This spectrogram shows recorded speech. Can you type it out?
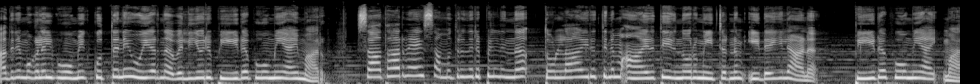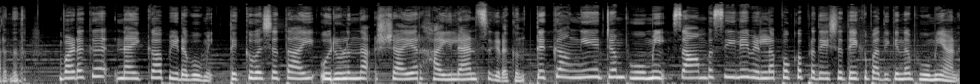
അതിനു മുകളിൽ ഭൂമി കുത്തനെ ഉയർന്ന് വലിയൊരു പീഠഭൂമിയായി മാറും. സാധാരണയായി സമുദ്രനിരപ്പിൽ നിന്ന് തൊള്ളായിരത്തിനും ആയിരത്തി ഇരുന്നൂറ് മീറ്ററിനും ഇടയിലാണ് പീഠഭൂമിയായി മാറുന്നത്. വടക്ക് നൈക്ക പീഠഭൂമി തെക്കുവശത്തായി ഉരുളുന്ന ഷയർ ഹൈലാൻഡ്സ് കിടക്കുന്നു. തെക്ക് അങ്ങേയറ്റം ഭൂമി സാമ്പസിയിലെ വെള്ളപ്പൊക്ക പ്രദേശത്തേക്ക് പതിക്കുന്ന ഭൂമിയാണ്.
